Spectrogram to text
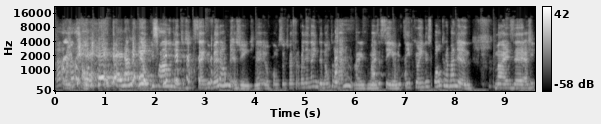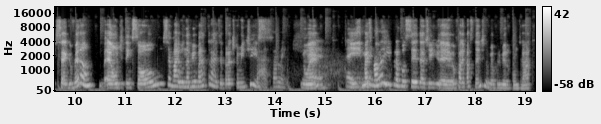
Eternamente. É o que gente. A gente segue o verão, minha gente, né? Eu, como se eu estivesse trabalhando ainda, não trabalho mais, mas assim, eu me sinto que eu ainda estou trabalhando. Mas é, a gente segue o verão. É onde tem sol, você vai, o navio vai atrás, é praticamente isso. Exatamente. Não é? é, é e, mas mesmo. fala aí para você da gente. É, eu falei bastante no meu primeiro contrato,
